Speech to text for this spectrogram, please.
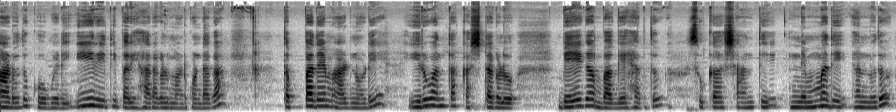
ಮಾಡೋದಕ್ಕೆ ಹೋಗಬೇಡಿ. ಈ ರೀತಿ ಪರಿಹಾರಗಳು ಮಾಡಿಕೊಂಡಾಗ ತಪ್ಪದೇ ಮಾಡಿ ನೋಡಿ ಇರುವಂಥ ಕಷ್ಟಗಳು ಬೇಗ ಬಗೆಹರಿದು ಸುಖ, ಶಾಂತಿ, ನೆಮ್ಮದಿ ಅನ್ನೋದು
